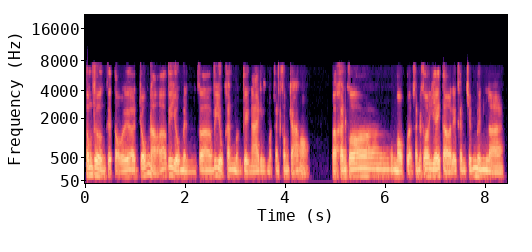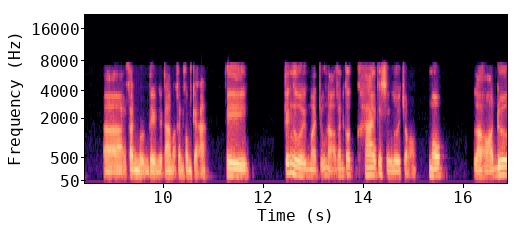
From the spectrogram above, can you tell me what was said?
thông thường cái tội ờ, trốn nợ ví dụ mình ờ, ví dụ khanh mượn tiền ai đi mà khanh không trả họ. Và khanh có một là khanh có giấy tờ để khanh chứng minh là à, khanh mượn tiền người ta mà khanh không trả. Thì cái người mà chủ nợ khanh có hai cái sự lựa chọn. Một là họ đưa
